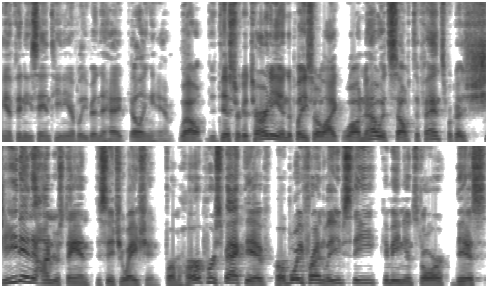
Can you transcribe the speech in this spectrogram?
Anthony Santini, I believe, in the head, killing him. Well, the district attorney and the police are like, well, no, it's self defense because she didn't understand the situation. From her perspective, her boyfriend leaves the convenience store. This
